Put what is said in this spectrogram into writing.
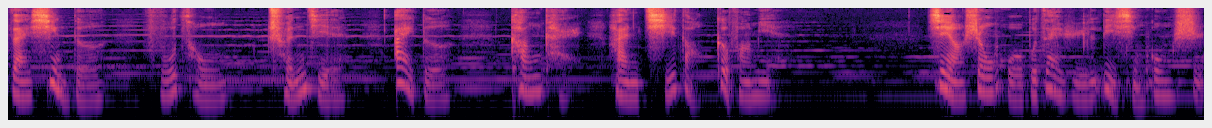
在信德、服从、纯洁、爱德、慷慨和祈祷各方面。信仰生活不在于例行公事，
